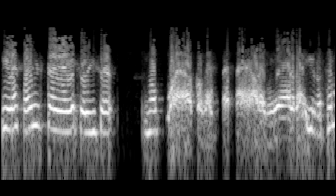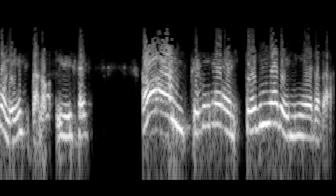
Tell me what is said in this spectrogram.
y después usted de eso dice, no puedo con este peo de mierda, y uno se molesta, ¿no? Y dice, ¡ay, qué bien, qué día de mierda!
